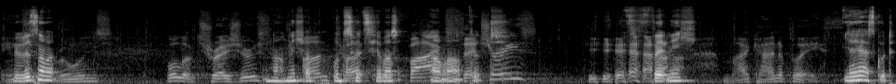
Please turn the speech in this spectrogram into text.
Wir wissen aber noch nicht, ob uns jetzt hier was erwartet. Wenn ich... Ja, ja, ist gut.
